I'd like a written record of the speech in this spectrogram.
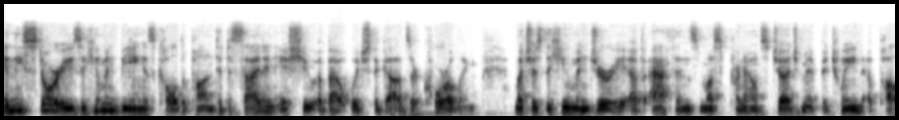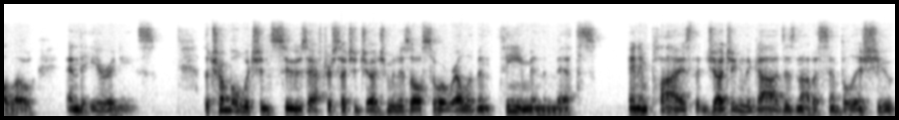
In these stories, a human being is called upon to decide an issue about which the gods are quarreling, much as the human jury of Athens must pronounce judgment between Apollo and the Erinyes. The trouble which ensues after such a judgment is also a relevant theme in the myths, and implies that judging the gods is not a simple issue,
